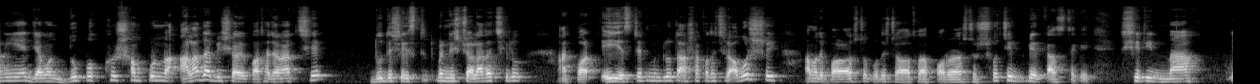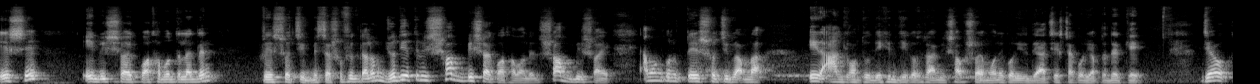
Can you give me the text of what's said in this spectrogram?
নিয়ে যেমন দুপক্ষ সম্পূর্ণ আলাদা বিষয়ে কথা জানাচ্ছে দু দেশের স্টেটমেন্ট নিশ্চয়ই আলাদা ছিল। আর পর- এই স্টেটমেন্টগুলো তো আসার কথা ছিল অবশ্যই আমাদের পররাষ্ট্র প্রতিষ্ঠা অথবা পররাষ্ট্র সচিবের কাছ থেকে। সেটি না এসে এই বিষয়ে কথা বলতে লাগলেন প্রেস সচিব মিস্টার শফিকুল আলম। যদিও তিনি সব বিষয়ে কথা বলেন, সব বিষয়ে। এমন কোনো প্রেস সচিব আমরা এর আগে অন্তত দেখিনি, যে কথাটা আমি সবসময় মনে করি, দেওয়ার চেষ্টা করি আপনাদেরকে। যাই হোক,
